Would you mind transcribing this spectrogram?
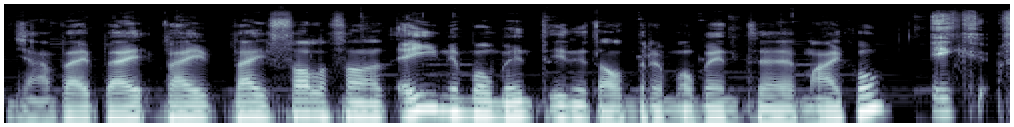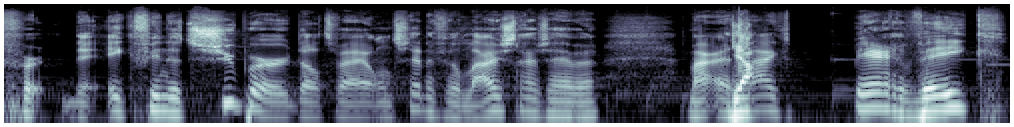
Ja, wij, wij, wij, wij vallen van het ene moment in het andere moment, eh, Michael. Ik, ver- ik vind het super dat wij ontzettend veel luisteraars hebben, maar het Ja. lijkt per week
